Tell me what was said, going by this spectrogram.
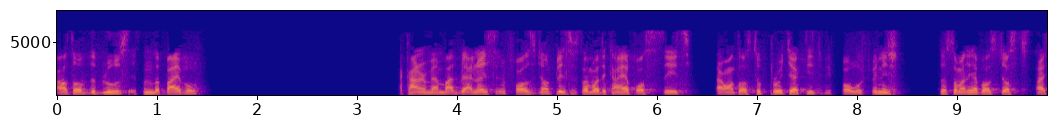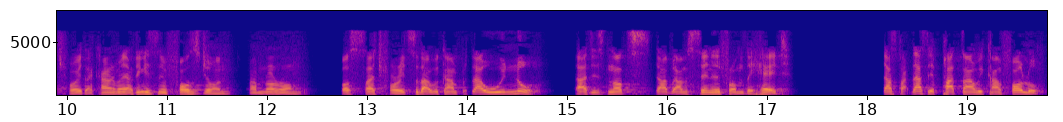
out of the blues. It's in the Bible. I can't remember, but I know it's in First John. Please, if somebody can help us see it, I want us to project it before we finish. So somebody help us just search for it. I can't remember. I think it's in First John, if I'm not wrong. Just search for it so that we can that we know that it's not that I'm saying it from the head. That's that's a pattern we can follow.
